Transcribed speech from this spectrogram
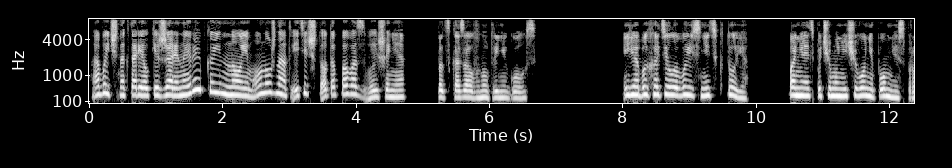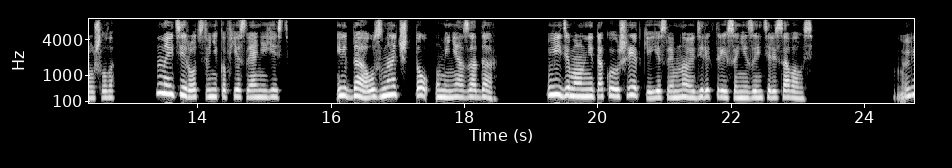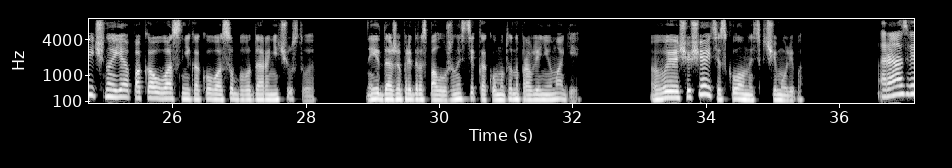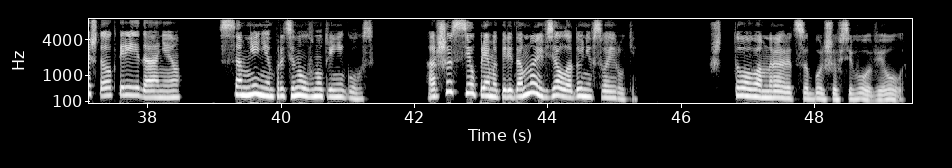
«Обычно к тарелке с жареной рыбкой, но ему нужно ответить что-то повозвышеннее», — подсказал внутренний голос. «Я бы хотела выяснить, кто я, понять, почему ничего не помню из прошлого, найти родственников, если они есть, и да, узнать, что у меня за дар. Видимо, он не такой уж редкий, если мною директриса не заинтересовалась. Лично я пока у вас никакого особого дара не чувствую. и даже предрасположенности к какому-то направлению магии. Вы ощущаете склонность к чему-либо? Разве что к перееданию. С сомнением протянул внутренний голос. Аршес сел прямо передо мной и взял ладони в свои руки. «Что вам нравится больше всего, Виола?»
